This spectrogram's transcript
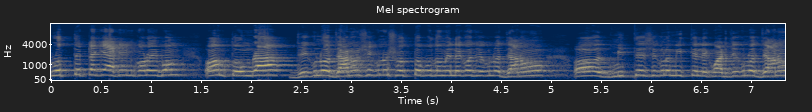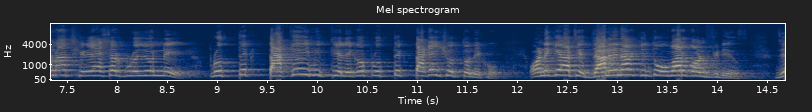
প্রত্যেকটাকে অ্যাটেন্ড করো এবং তোমরা যেগুলো জানো সেগুলো সত্য প্রথমে লেখো, যেগুলো জানো মিথ্যে সেগুলো মিথ্যে লেখো। আর যেগুলো জানো না ছেড়ে আসার প্রয়োজন নেই। প্রত্যেকটাকেই মিথ্যে লেখো, প্রত্যেকটাকেই সত্য লেখো। অনেকে আছে, জানে না, কিন্তু ওভার কনফিডেন্স যে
